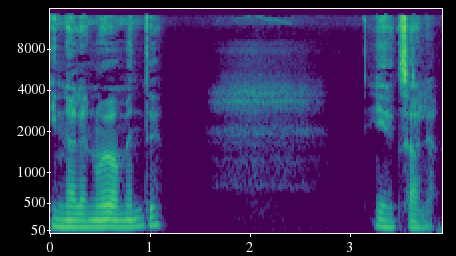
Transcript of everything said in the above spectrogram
Inhala nuevamente y exhala.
